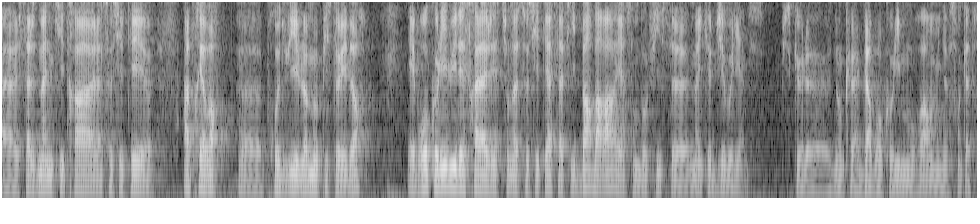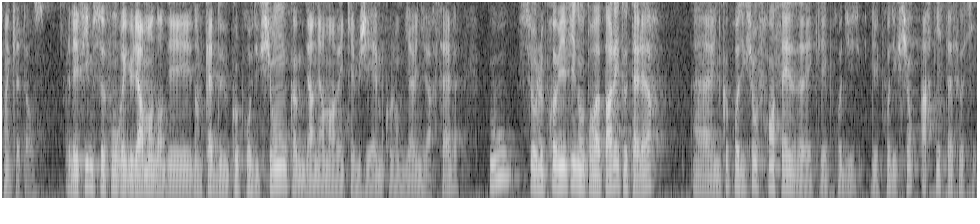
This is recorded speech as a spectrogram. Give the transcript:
Euh, Salzman quittera la société euh, après avoir produit L'homme au pistolet d'or. Et Broccoli, lui, laissera la gestion de la société à sa fille Barbara et à son beau-fils Michael J. Williams, puisque donc Albert Broccoli mourra en 1994. Les films se font régulièrement dans, des, dans le cadre de coproductions, comme dernièrement avec MGM, Columbia, Universal, ou sur le premier film dont on va parler tout à l'heure, une coproduction française avec les, les productions artistes associés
